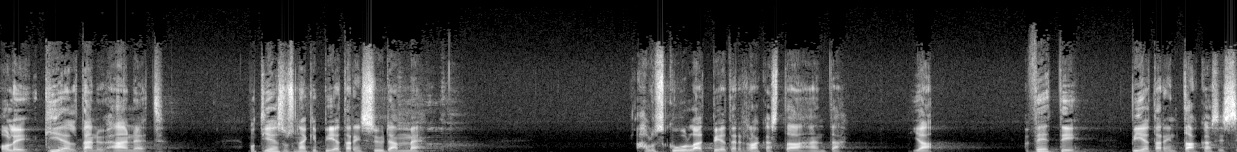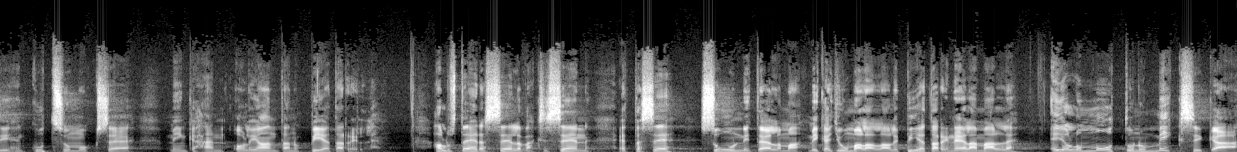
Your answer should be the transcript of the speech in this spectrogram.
oli kieltänyt hänet, mutta Jeesus näki Pietarin sydämme, halusi kuulla, että Pietari rakastaa häntä ja veti Pietarin takaisin siihen kutsumukseen, minkä hän oli antanut Pietarille. Halusi tehdä selväksi sen, että se suunnitelma, mikä Jumalalla oli Pietarin elämälle, ei ollut muuttunut miksikään.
